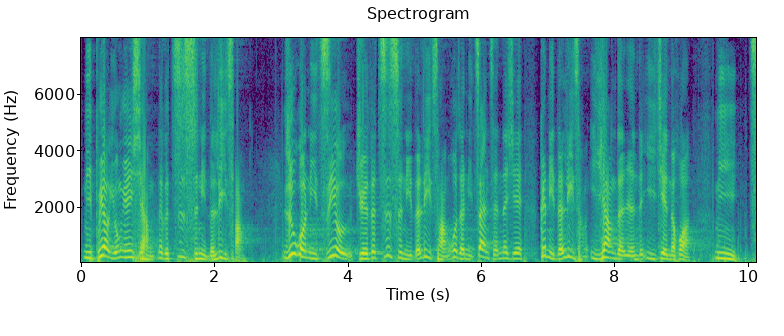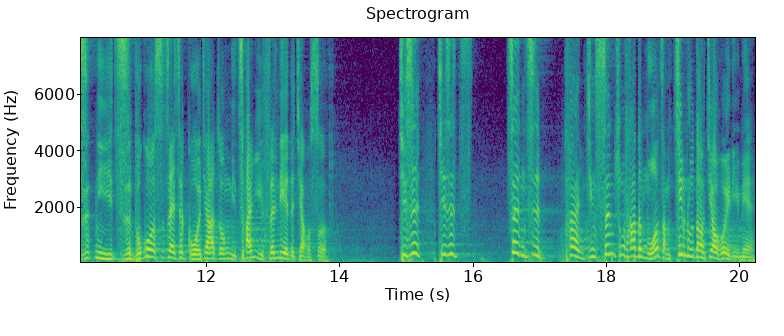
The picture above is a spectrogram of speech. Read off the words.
你不要永远想那个支持你的立场。如果你只有觉得支持你的立场，或者你赞成那些跟你的立场一样的人的意见的话，你只你只不过是在这国家中你参与分裂的角色。其实，其实政治他已经伸出他的魔掌，进入到教会里面。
